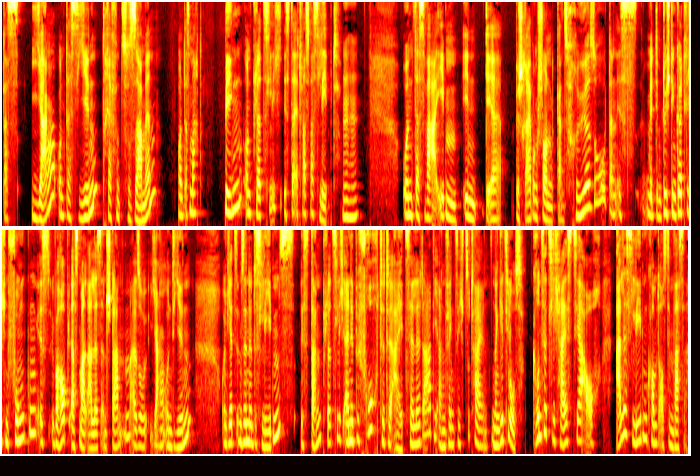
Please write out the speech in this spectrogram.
Das Yang und das Yin treffen zusammen und es macht Bing und plötzlich ist da etwas, was lebt. Mhm. Und das war eben in der Beschreibung schon ganz früher so. Dann ist mit dem, durch den göttlichen Funken ist überhaupt erstmal alles entstanden, also Yang und Yin. Und jetzt im Sinne des Lebens ist dann plötzlich eine befruchtete Eizelle da, die anfängt sich zu teilen. Und dann geht's los. Grundsätzlich heißt ja auch, alles Leben kommt aus dem Wasser.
